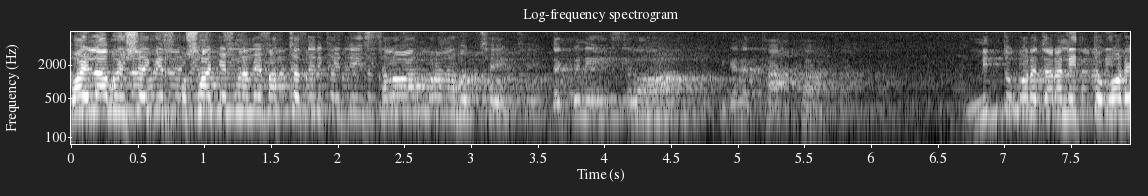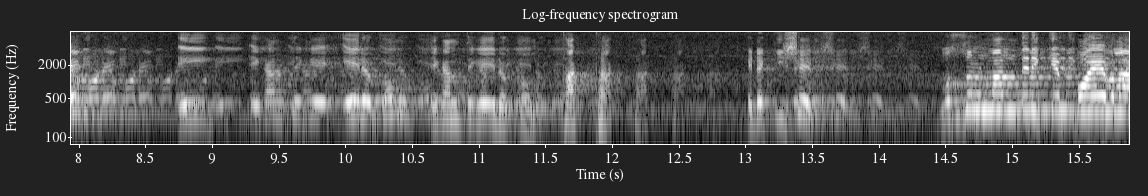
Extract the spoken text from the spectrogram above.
পয়লা বৈশাখের পোশাকের নামে বাচ্চাদেরকে যে সালোয়ার করানো হচ্ছে, দেখবেন এই সালোয়ার এখানে থাক থাক। নৃত্য করে যারা নৃত্য করে, এই এখান থেকে এরকম, এখান থেকে এরকম, থাক থাক। এটা কিসের? মুসলমানদেরকে পয়লা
